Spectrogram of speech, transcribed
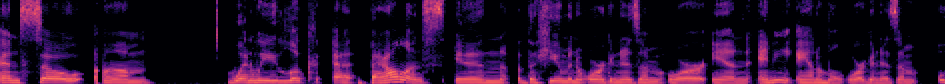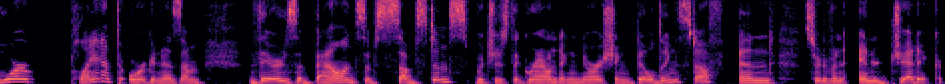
And so um when we look at balance in the human organism or in any animal organism or plant organism, there's a balance of substance, which is the grounding, nourishing, building stuff, and sort of an energetic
